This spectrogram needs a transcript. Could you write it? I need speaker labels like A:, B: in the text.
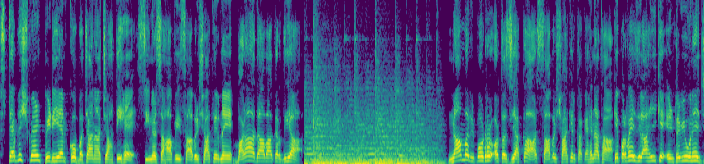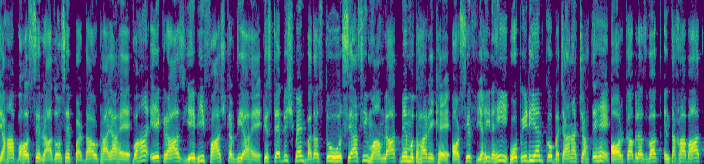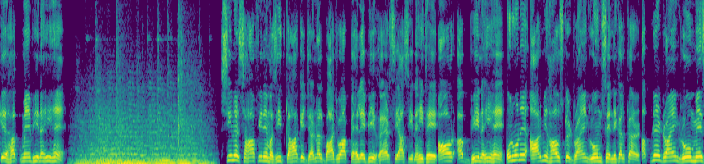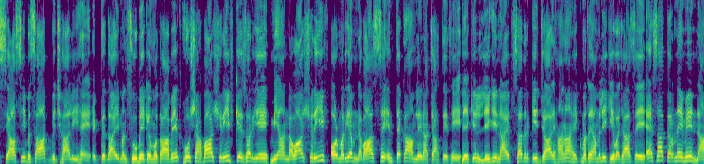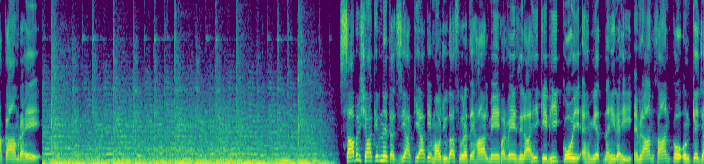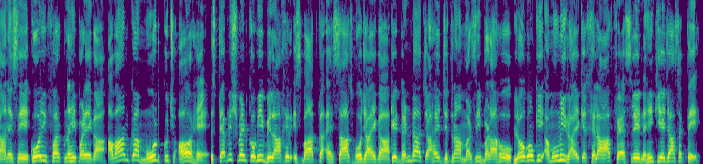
A: Establishment PDM को बचाना चाहती है। सीनियर सहाफी साबिर शाकिर ने बड़ा दावा कर दिया। नामवर रिपोर्टर और तजियाकार साबिर शाकिर का कहना था कि परवेज इलाही के इंटरव्यू ने जहाँ बहुत से राजों से पर्दा उठाया है, वहाँ एक राज ये भी फाश कर दिया है कि स्टेब्लिशमेंट बदस्तूर सियासी मामला में मुतहरिक है और सिर्फ़ यही नहीं, वो पीडीएम को बचाना चाहते हैं और कबल वक्त इंतबात के हक में भी नहीं है। सीनियर सहाफी ने मजीद कहा कि जनरल बाजवा पहले भी गैर सियासी नहीं थे और अब भी नहीं हैं। उन्होंने आर्मी हाउस के ड्राइंग रूम से निकलकर अपने ड्राइंग रूम में सियासी बसात बिछा ली है। इब्तदाई मंसूबे के मुताबिक वो शहबाज शरीफ के ज़रिए मियाँ नवाज़ शरीफ और मरियम नवाज़ से इंतकाम लेना चाहते थे। लेकिन लीगी नायब सदर की जारहाना हमत अमली की वजह से ऐसा करने में नाकाम रहे। साबिर शाकिर ने तजिया किया कि मौजूदा सूरत हाल में परवेज इलाही की भी कोई अहमियत नहीं रही। इमरान खान को उनके जाने से कोई फ़र्क नहीं पड़ेगा। आवाम का मूड कुछ और है। स्टेब्लिशमेंट को भी बिल आखिर इस बात का एहसास हो जाएगा कि डंडा चाहे जितना मर्ज़ी बड़ा हो, लोगों की अमूमी राय के खिलाफ फैसले नहीं किए जा सकते।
